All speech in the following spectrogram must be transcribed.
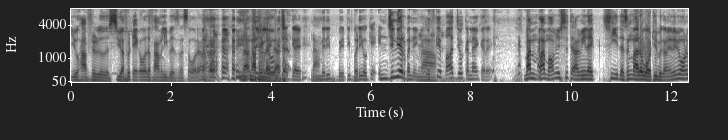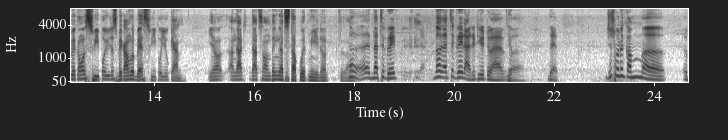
you have to do this, you have to take over the family business or whatever. No, So nothing you like will be that. that guy. Nah. मेरी बेटी बड़ी होके इंजीनियर बनेगी Nah. उसके बाद जो करना है करे my my mom used to tell me like, see, it doesn't matter what you become. If you want to become a sweeper, you just become the best sweeper you can. You know, and that that's something that stuck with me. You know, till now. No, no, uh, that's a great. No, that's a great attitude to have Yep. uh, there. Just want to come uh, a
